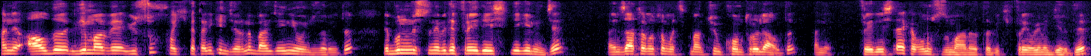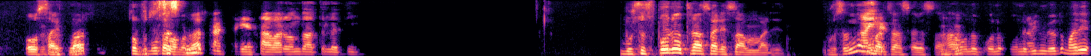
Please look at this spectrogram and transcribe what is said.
hani aldığı Lima ve Yusuf hakikaten ikinci yarının bence en iyi oyuncularıydı. Ve bunun üstüne bir de Frey değişikliği gelince hani zaten otomatikman tüm kontrolü aldı. Hani Frey değişik derken olumsuz manada tabii ki Frey oyuna girdi. O saytlar, topu Bursa tutamamalar. transfer yasağı var onu da hatırlatayım. Bursa Spor'un transfer hesabı var dedin. Bursa'nın da mı var transfer yasağı? Ha, onu, onu, onu bilmiyordum. Hani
